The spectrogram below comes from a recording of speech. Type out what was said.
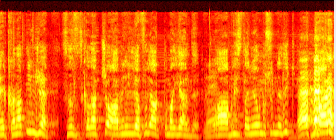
E, kanat deyince sınıfsız kanatçı abinin lafıyla aklıma geldi. Abisi tanıyor musun dedik. Ma-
